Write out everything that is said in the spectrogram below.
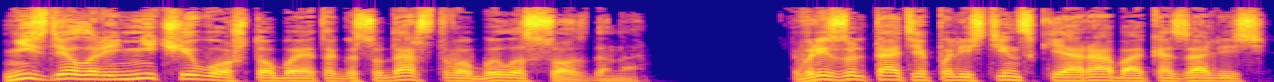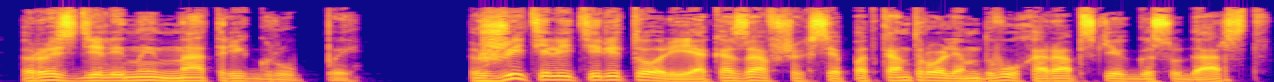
не сделали ничего, чтобы это государство было создано. В результате палестинские арабы оказались разделены на три группы жители территорий, оказавшихся под контролем двух арабских государств,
